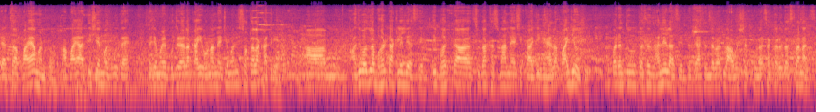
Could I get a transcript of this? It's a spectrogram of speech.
त्याचा पाया म्हणतो हा पाया अतिशय मजबूत आहे. त्याच्यामुळे पुतळ्याला काही होणार नाही याची मला स्वतःला खात्री आहे. आजूबाजूला भर टाकलेली असेल ती भर टा सुद्धा खचणार नाही अशी काळजी घ्यायला पाहिजे होती. परंतु तसं झालेलं असेल तर त्या संदर्भातला आवश्यक खुलासा करत असतानाच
